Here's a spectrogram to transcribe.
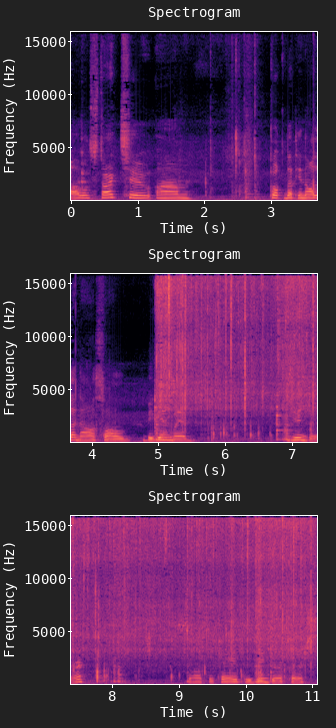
I will start to um, cook the tinola now. So I'll begin with ginger. So I'll saute with ginger first.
